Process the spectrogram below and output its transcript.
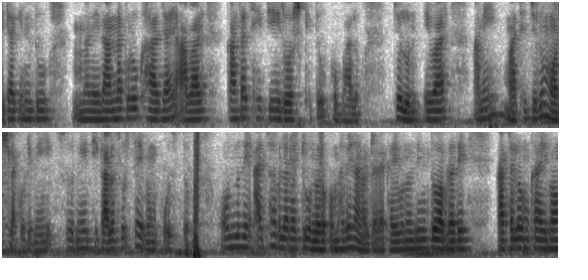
এটা কিন্তু মানে রান্না করেও খাওয়া যায়, আবার কাঁচা ছেঁচে রস খেতেও খুব ভালো। চলুন, এবার আমি মাছের জন্য মশলা করে নিই। নিয়েছি কালো সরষে এবং পোস্ত। অন্যদিন, আজ ভাবলাম একটু অন্যরকমভাবে রান্নাটা দেখাই। অন্যদিন তো আপনাদের কাঁচা লঙ্কা এবং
